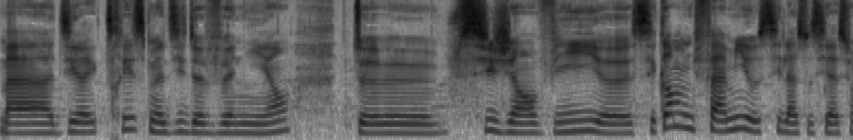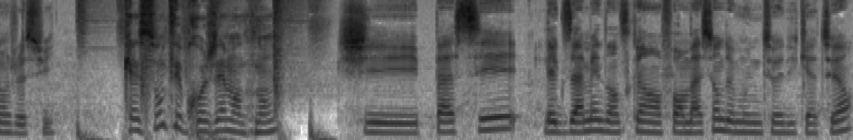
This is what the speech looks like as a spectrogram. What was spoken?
Ma directrice me dit de venir, de, si j'ai envie. Euh, c'est comme une famille aussi, l'association où je suis. Quels sont tes projets maintenant? J'ai passé l'examen d'entrée en formation de moniteur éducateur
